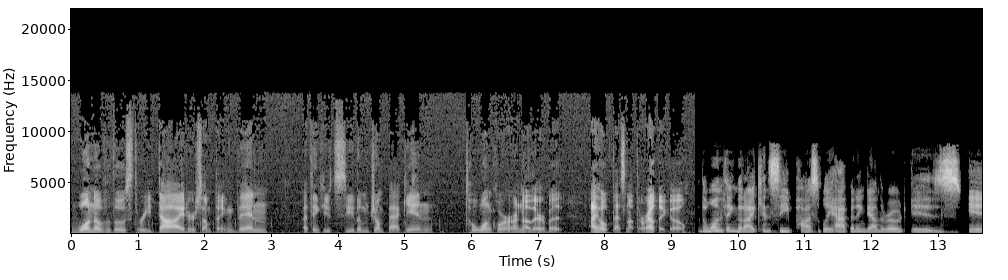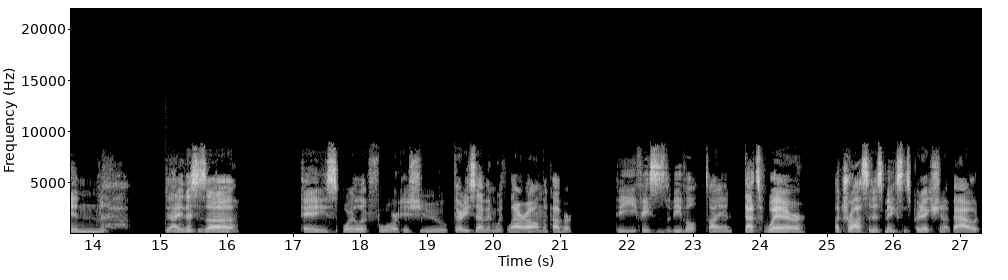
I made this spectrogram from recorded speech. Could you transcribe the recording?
one of those three died or something, then I think you'd see them jump back in to one corps or another. But I hope that's not the route they go. the one thing that I can see possibly happening down the road is in I, this is a a spoiler for issue 37 with Lara on the cover, the Faces of Evil tie-in. That's where Atrocitus makes his prediction about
